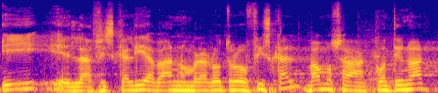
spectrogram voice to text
y eh, la Fiscalía va a nombrar otro fiscal. Vamos a continuar.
